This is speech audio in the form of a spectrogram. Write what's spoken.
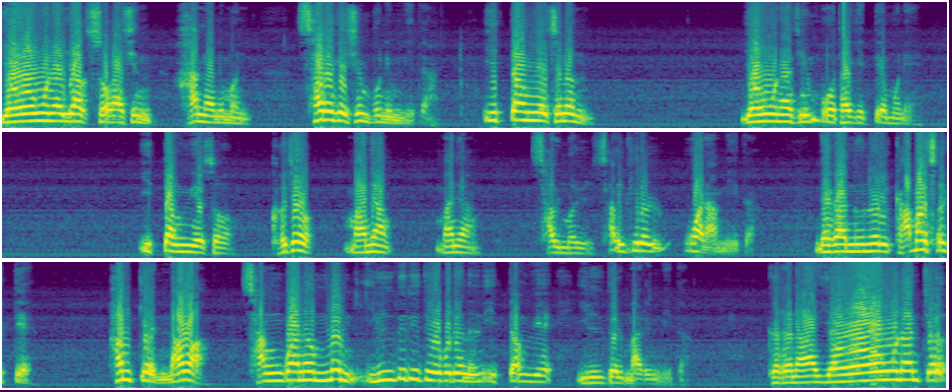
영혼을 약속하신 하나님은 살아계신 분입니다. 이 땅에서는 영원하지 못하기 때문에 이 땅 위에서 그저 마냥 마냥 삶을 살기를 원합니다. 내가 눈을 감았을 때 함께 나와 상관없는 일들이 되어버리는 이 땅 위의 일들 말입니다. 그러나 영원한 저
